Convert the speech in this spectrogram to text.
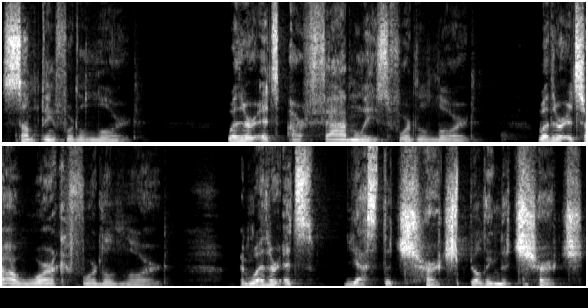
something for the Lord, whether it's our families for the Lord, whether it's our work for the Lord, and whether it's, yes, the church, building the church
